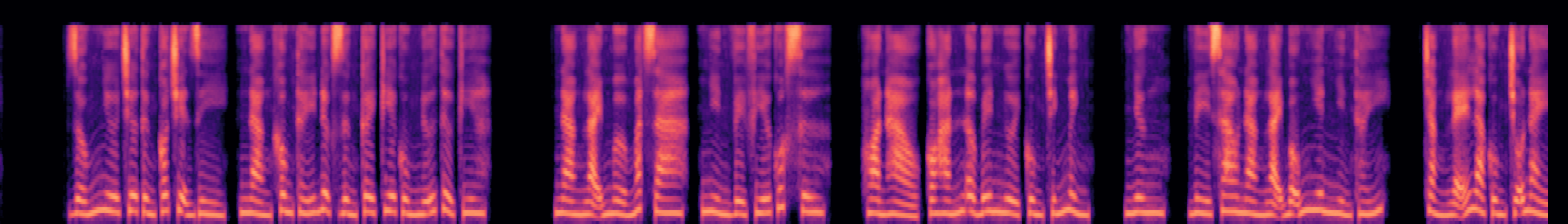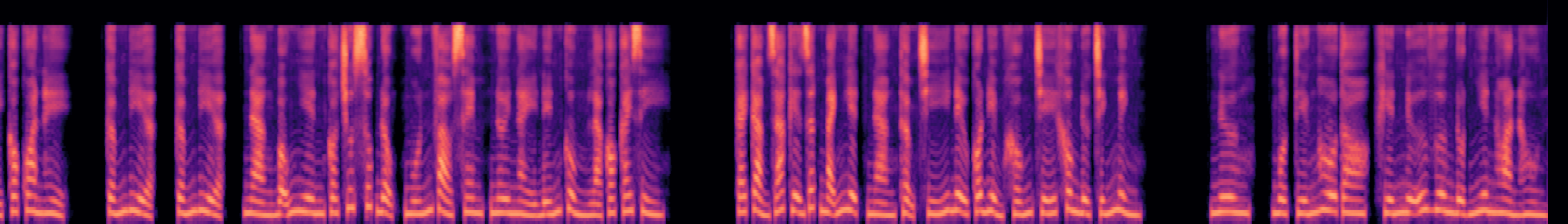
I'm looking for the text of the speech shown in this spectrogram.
Giống như chưa từng có chuyện gì, nàng không thấy được rừng cây kia cùng nữ tử kia. Nàng lại mở mắt ra, nhìn về phía quốc sư. Hoàn hảo, có hắn ở bên người cùng chính mình. Nhưng, vì sao nàng lại bỗng nhiên nhìn thấy? Chẳng lẽ là cùng chỗ này có quan hệ? Cấm địa, cấm địa, nàng bỗng nhiên có chút xúc động muốn vào xem nơi này đến cùng là có cái gì. Cái cảm giác kia rất mãnh liệt nàng thậm chí đều có điểm khống chế không được chính mình. Nương, một tiếng hô to, khiến nữ vương đột nhiên hoàn hồn.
